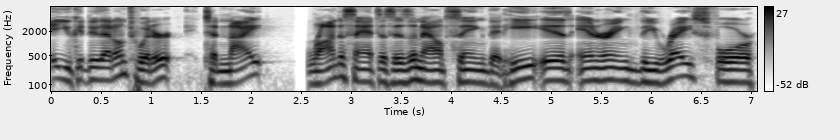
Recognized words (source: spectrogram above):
You could do that on Twitter tonight. Ron DeSantis is announcing that he is entering the race for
